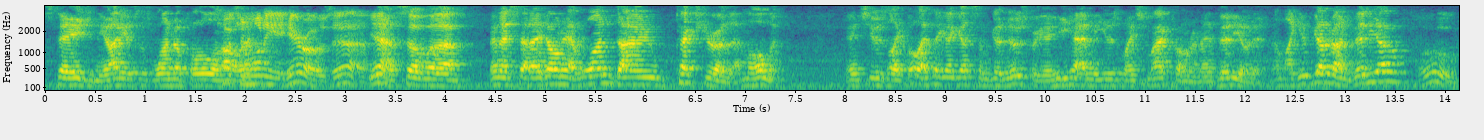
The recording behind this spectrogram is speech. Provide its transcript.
stage, and the audience was wonderful and all Touching that. one of your heroes, yeah. Yeah, so, uh, and I said, I don't have one darn picture of that moment. And she was like, well, I think I got some good news for you. He had me use my smartphone and I videoed it. I'm like, you've got it on video? Ooh.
